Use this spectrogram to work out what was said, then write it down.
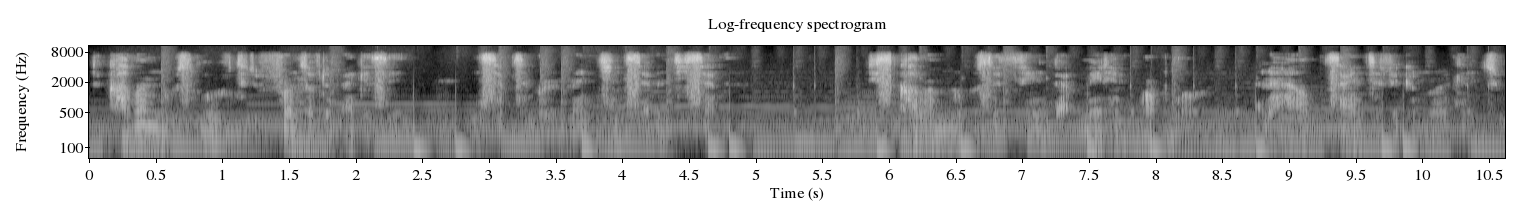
The column was moved to the front of the magazine in September 1977. This column was the thing that made him popular and helped Scientific American too.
